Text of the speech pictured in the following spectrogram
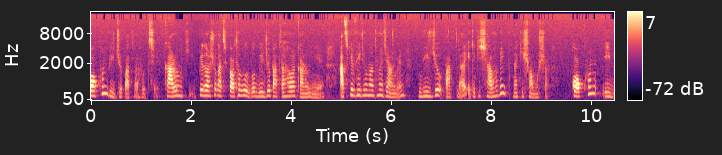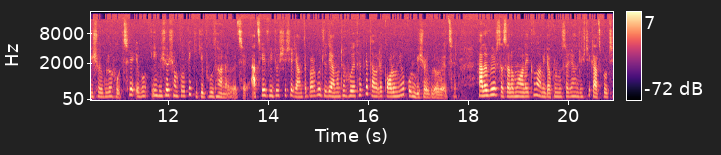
কখন বীর্য পাতলা হচ্ছে? কারণ কি? প্রিয় দর্শক, আজকে কথা বলব বীর্য পাতলা হওয়ার কারণ নিয়ে। আজকের ভিডিওর মাধ্যমে জানবেন, বীর্য পাতলা, এটা কি স্বাভাবিক নাকি সমস্যা? কখন এই বিষয়গুলো হচ্ছে এবং এই বিষয় সম্পর্কে কি কি ভুল ধারণা রয়েছে? আজকের ভিডিও শেষে জানতে পারব যদি এমনটা হয়ে থাকে তাহলে করণীয় কোন বিষয়গুলো রয়েছে? হ্যালো ভিউয়ার্স আসসালামু আলাইকুম। আমি ডক্টর নুসরাজাহান দৃষ্টি, কাজ করছি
